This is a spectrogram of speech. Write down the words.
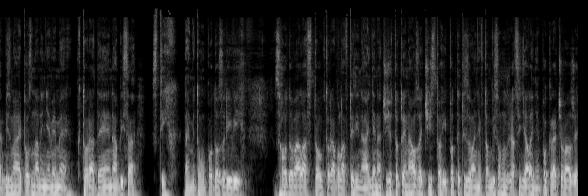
ak by sme aj poznali, nevieme, ktorá DNA by sa z tých, dajme tomu, podozrivých zhodovala s tou, ktorá bola vtedy nájdená. Čiže toto je naozaj čisto hypotetizovanie, v tom by som už asi ďalej nepokračoval, že,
